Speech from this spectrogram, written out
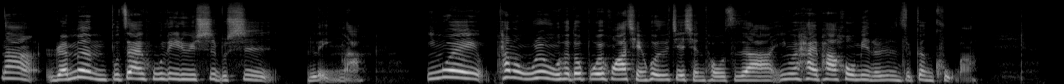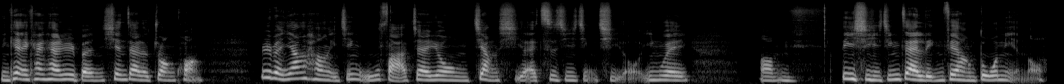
那人们不在乎利率是不是零啦。因为他们无论如何都不会花钱或者是借钱投资啊，因为害怕后面的日子更苦嘛。你可以看看日本现在的状况，日本央行已经无法再用降息来刺激景气了，因为嗯，利息已经在零非常多年了，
